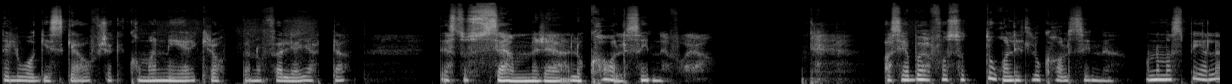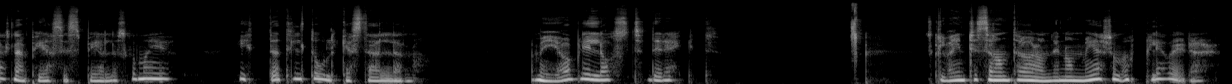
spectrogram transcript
det logiska och försöker komma ner i kroppen och följa hjärtat, desto sämre lokalsinne får jag. Alltså jag börjar få så dåligt lokalsinne. Och när man spelar sådana här PC-spel, då ska man ju hitta till lite olika ställen. Men jag blir lost direkt. Det skulle vara intressant att höra om det är någon mer som upplever det där.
